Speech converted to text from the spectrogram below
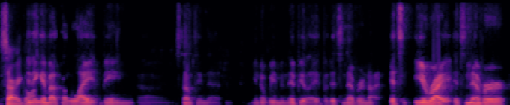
sorry, go you think about the light being uh, something that you know we manipulate, but it's never not. It's you're right. It's never.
